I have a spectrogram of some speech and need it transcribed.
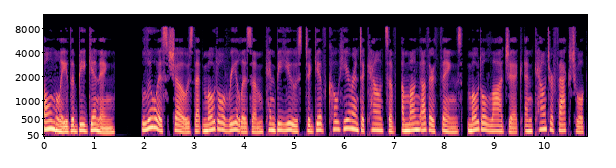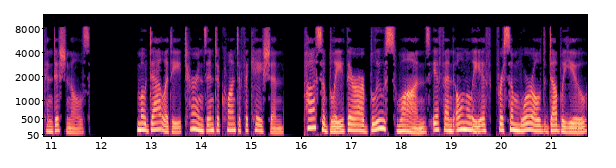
«only the beginning» Lewis shows that modal realism can be used to give coherent accounts of, among other things, modal logic and counterfactual conditionals. Modality turns into quantification. Possibly there are blue swans if and only if, for some world W,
